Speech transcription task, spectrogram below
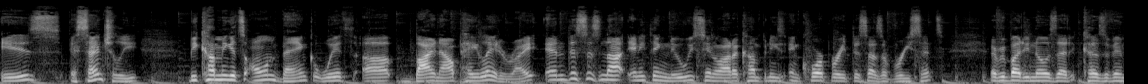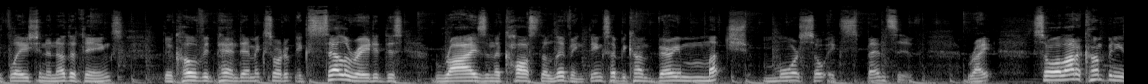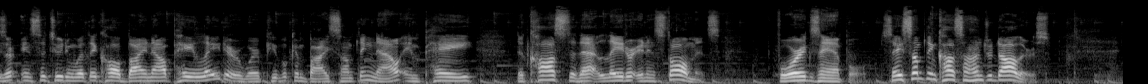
is essentially becoming its own bank with uh, buy now, pay later, right? And this is not anything new. We've seen a lot of companies incorporate this as of recent. Everybody knows that because of inflation and other things, the COVID pandemic sort of accelerated this rise in the cost of living. Things have become very much more so expensive, right? So a lot of companies are instituting what they call buy now, pay later, where people can buy something now and pay the cost of that later in installments. For example, say something costs $100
